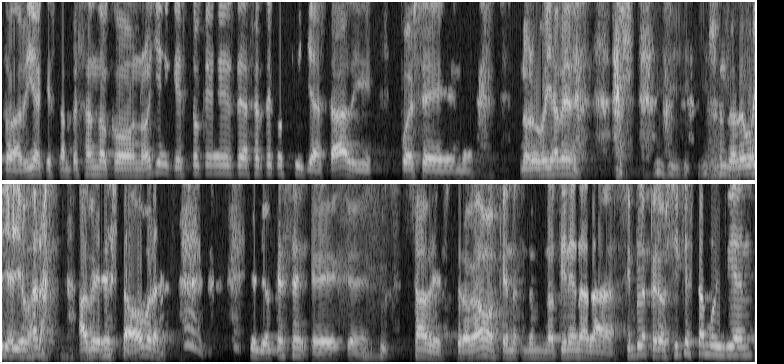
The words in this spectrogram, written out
todavía, que está empezando con, oye, que esto que es de hacerte cosquillas, tal, y pues no, lo voy a ver, no le voy a llevar a, ver esta obra, que yo qué sé, que, ¿sabes? Pero vamos, que no, tiene nada simple, pero sí que está muy bien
